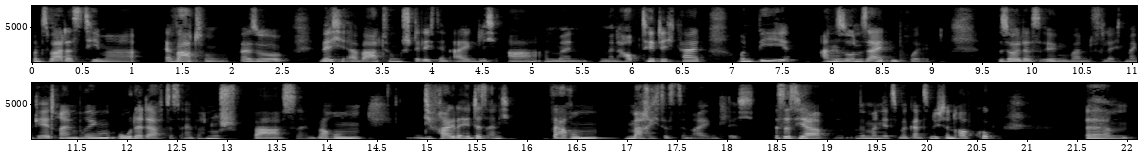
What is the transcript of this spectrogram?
Und zwar das Thema Erwartungen. Also welche Erwartungen stelle ich denn eigentlich A an mein, meine Haupttätigkeit und B an so ein Seitenprojekt? Soll das irgendwann vielleicht mal Geld reinbringen oder darf das einfach nur Spaß sein? Warum die Frage dahinter ist eigentlich, warum mache ich das denn eigentlich? Es ist ja, wenn man jetzt mal ganz nüchtern drauf guckt, ähm,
